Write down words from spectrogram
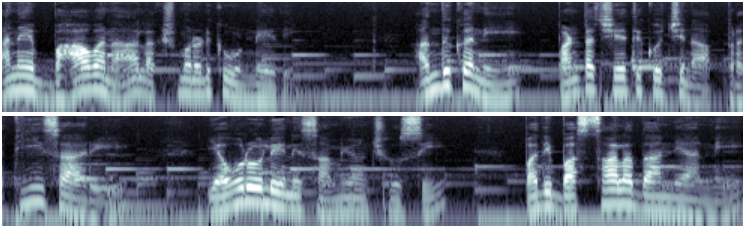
అనే భావన లక్ష్మణుడికి ఉండేది. అందుకని పంట చేతికొచ్చిన ప్రతిసారి ఎవరూ లేని సమయం చూసి పది బస్తాల ధాన్యాన్ని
